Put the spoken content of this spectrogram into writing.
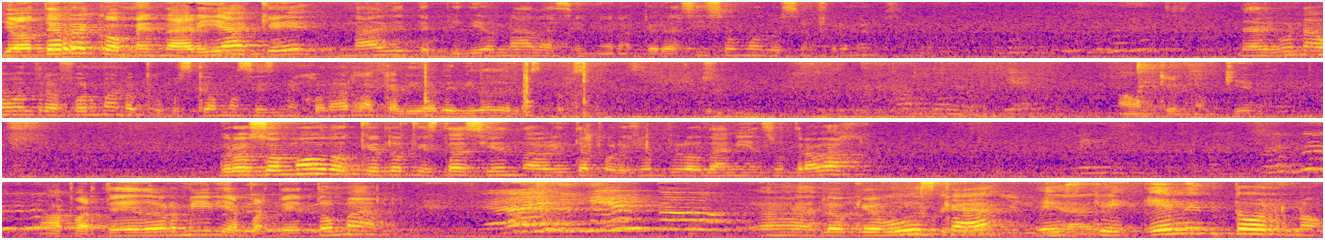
Yo te recomendaría que nadie te pidió nada, señora, pero así somos los enfermeros. De alguna u otra forma lo que buscamos es mejorar la calidad de vida de las personas, Aunque no quiera. aunque no quieran. Grosso modo, ¿qué es lo que está haciendo ahorita, por ejemplo, Dani en su trabajo? Aparte de dormir y aparte de tomar. ¡Ay, es! Ajá, lo que busca es que el entorno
